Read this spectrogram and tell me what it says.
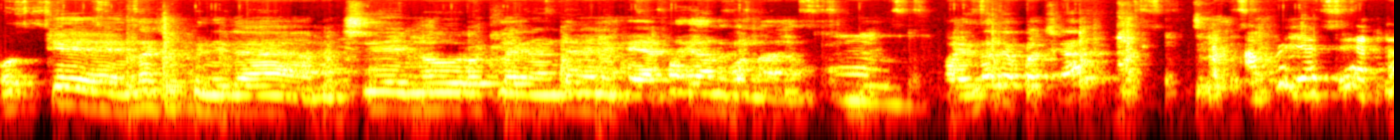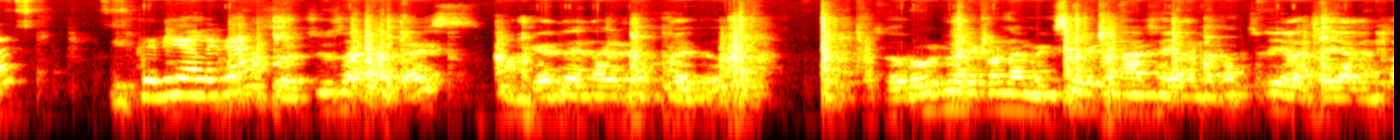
ఓకే ఇందాక చెప్పింది ఇదా మిక్సీ నువ్వు రొట్టెలు అయినంటే నేను ఎట్లాగా అనుకున్నాను. ఇందా చెప్పొచ్చుగా? అప్పుడు చేస్తే ఎట్లా? తెలియాలిగా? చూసారా గైస్ మనకైతే ఇందాక చెప్పలేదు. సో రోడ్లు లేకుండా మిక్సీ లేకుండా చేయాలంటే పచ్చడి ఇలా చేయాలంట.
